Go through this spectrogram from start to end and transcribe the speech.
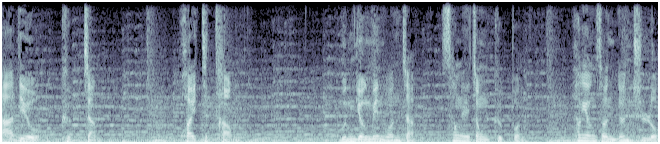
라디오 극장 화이트타운 문경민 원작 성혜정 극본 황영선 연출로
